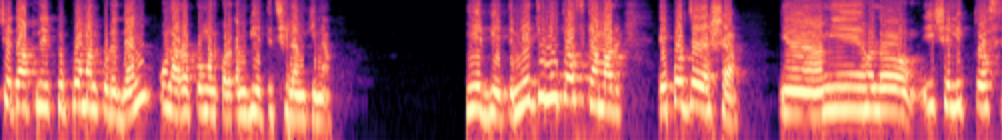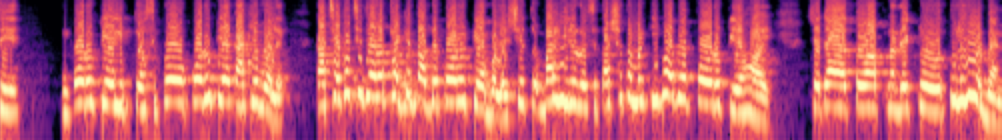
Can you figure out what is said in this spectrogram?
সেটা আপনি একটু প্রমাণ করে দেন। ওনারা প্রমাণ করে আমি বিয়েতে ছিলাম কিনা। মেয়ের বিয়েতে। মেয়ের জন্যই তো আজকে আমার এই পর্যায়ে আসা। আমি হলো ইসে লিপ্ত আছি পরক্রিয়া লিপ্ত আছি। পরক্রিয়া কাকে বলে? কাছাকাছি যারা থাকে তাদের পরক্রিয়া বলে। সে তো বাহিরে রয়েছে। তার সাথে আমার কীভাবে পরক্রিয়া হয়? সেটা তো আপনারা একটু তুলে ধরবেন।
